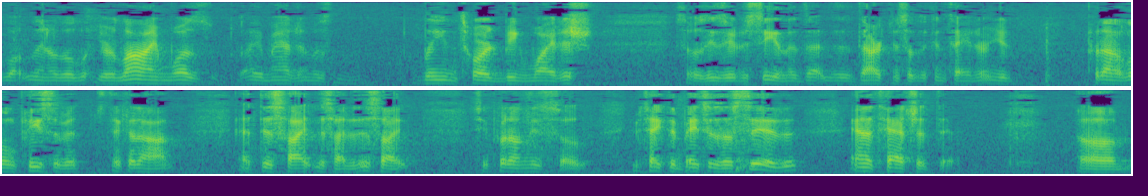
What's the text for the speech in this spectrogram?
you know the, your lime was I imagine was leaned toward being whitish, so it was easier to see in the, the darkness of the container. You'd put on a little piece of it, stick it on at this height, this height, and this height. So you put on these. So you take the bases of Sid and attach it there. Um,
